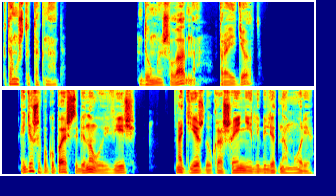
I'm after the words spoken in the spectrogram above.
потому что так надо. Думаешь, ладно, пройдет. Идешь и покупаешь себе новую вещь, одежду, украшения или билет на море.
